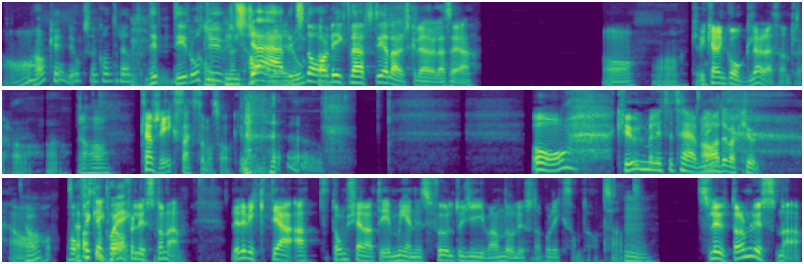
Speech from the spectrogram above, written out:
Ja. Okej, det är också en kontinent. Det, det låter ju jävligt snarlikt världsdelar skulle jag vilja säga. ja. Ja, okej. Vi kan googla det sen tror jag. ja, ja. Jaha. Kanske är exakt samma sak. Ja, kul med lite tävling. ja, det var kul. Ja, Hoppas fick det gick bra för lyssnarna. Det är det viktiga, att de känner att det är meningsfullt och givande att lyssna på rikssamtal. Sant. Mm. Slutar de lyssna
